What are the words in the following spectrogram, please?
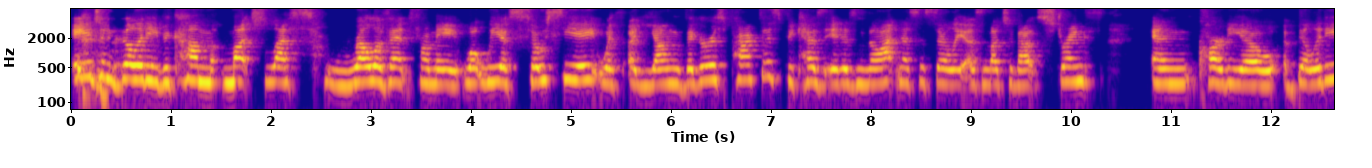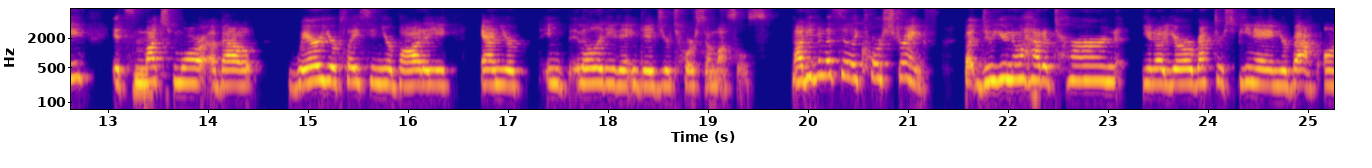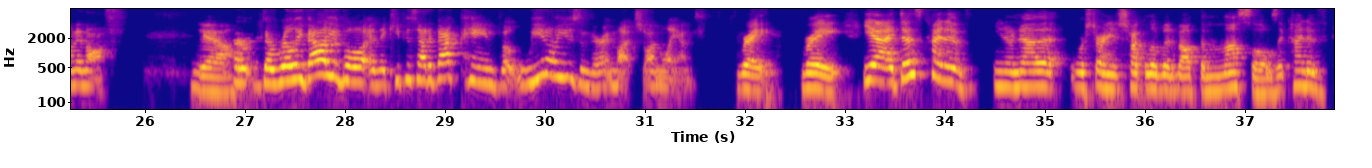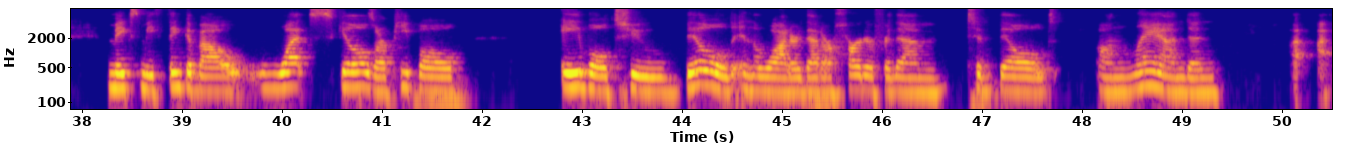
age and ability become much less relevant from a what we associate with a young vigorous practice because it is not necessarily as much about strength and cardio ability. It's mm. much more about where you're placing your body and your ability to engage your torso muscles. Not even necessarily core strength, but do you know how to turn, you know, your erector spinae and your back on and off? Yeah. They're, they're really valuable and they keep us out of back pain, but we don't use them very much on land. Right. Right. Yeah, it does kind of, you know, now that we're starting to talk a little bit about the muscles, it kind of makes me think about what skills are people able to build in the water that are harder for them to build on land and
